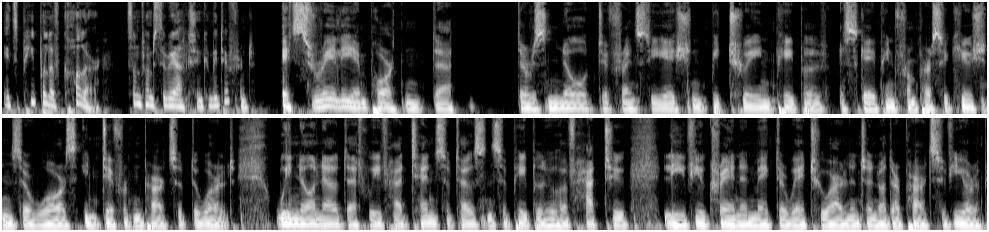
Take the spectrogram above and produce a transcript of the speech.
it's people of colour, sometimes the reaction can be different. It's really important that there is no differentiation between people escaping from persecutions or wars in different parts of the world. We know now that we've had tens of thousands of people who have had to leave Ukraine and make their way to Ireland and other parts of Europe.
